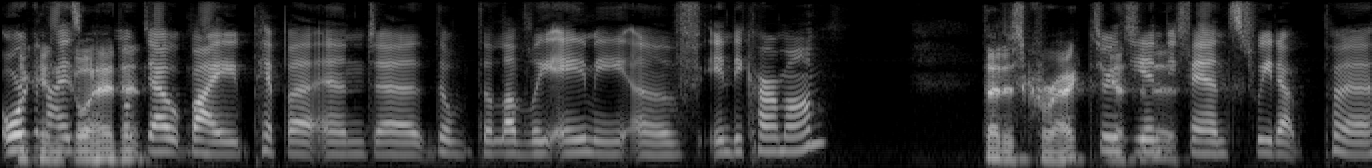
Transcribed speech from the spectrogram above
Organized go and ahead booked and- out by Pippa and uh, the the lovely Amy of IndyCar Mom That is correct. through yes, the Indy is. fans tweet up uh,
